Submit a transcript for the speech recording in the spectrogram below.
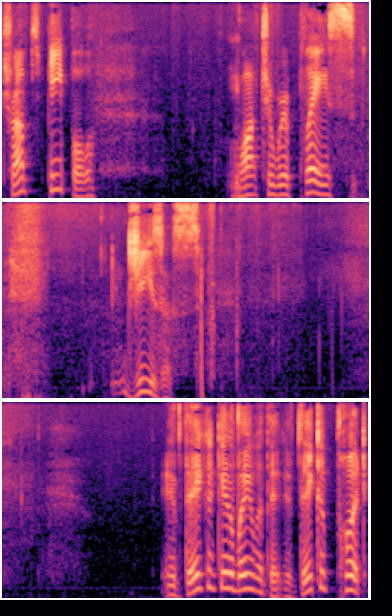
Trump's people want to replace Jesus. If they could get away with it, if they could put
